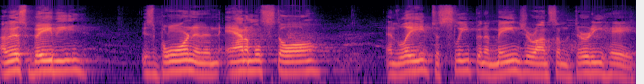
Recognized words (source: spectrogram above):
And this baby is born in an animal stall and laid to sleep in a manger on some dirty hay.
